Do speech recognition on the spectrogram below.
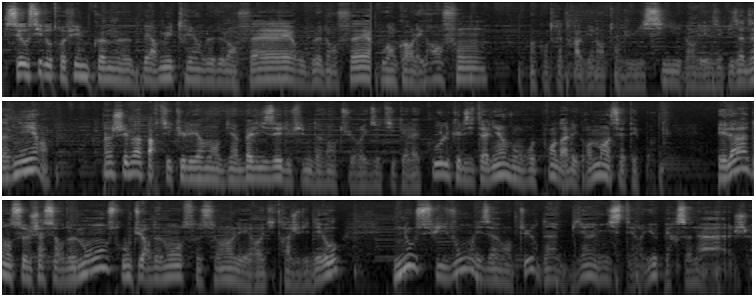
C'est aussi d'autres films comme Bermude Triangle de l'Enfer ou Bleu d'Enfer, ou encore Les Grands Fonds, qu'on traitera bien entendu ici dans les épisodes à venir. Un schéma particulièrement bien balisé du film d'aventure exotique à la cool que les Italiens vont reprendre allègrement à cette époque. Et là, dans ce chasseur de monstres, ou tueur de monstres selon les retitrages vidéo, nous suivons les aventures d'un bien mystérieux personnage,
